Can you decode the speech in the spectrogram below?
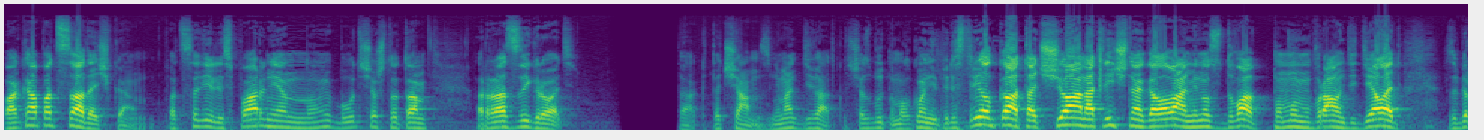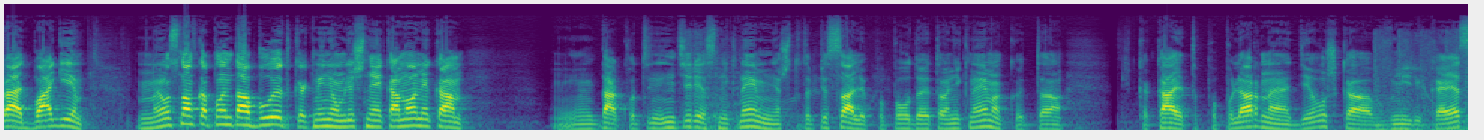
Пока подсадочка. Подсадились парни, ну и будут еще что-то разыгрывать. Так, Тачан, занимать девятку. Сейчас будет на балконе перестрелка. Тачан, отличная голова. Минус два, по-моему, в раунде делает. Забирает баги. Ну и установка плента будет, как минимум, лишняя экономика. Так, вот интересный никнейм. Мне что-то писали по поводу этого никнейма. Какой-то... Какая-то популярная девушка в мире КС.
